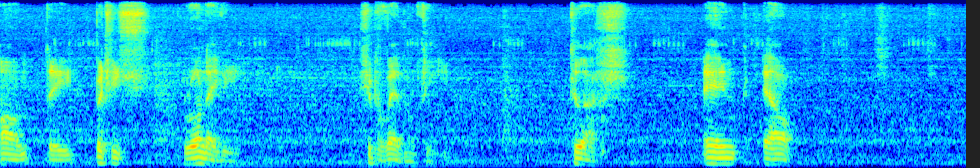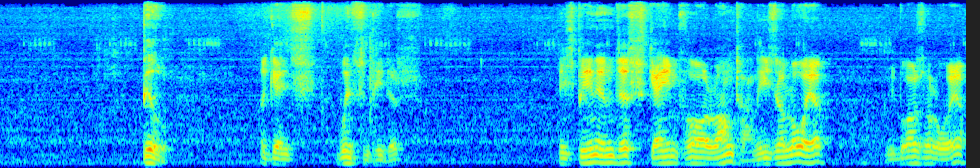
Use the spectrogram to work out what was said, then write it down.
on the British Royal Navy Ship of Admiralty to us and our bill against Winston Peters. He's been in this game for a long time. He's a lawyer. He was a lawyer.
